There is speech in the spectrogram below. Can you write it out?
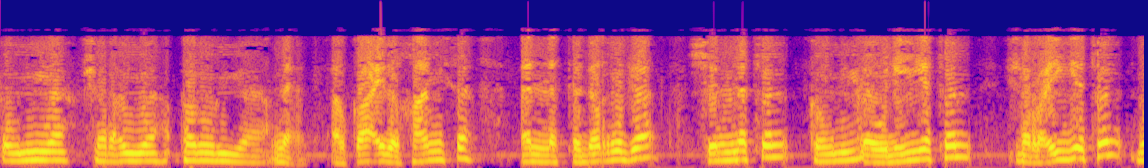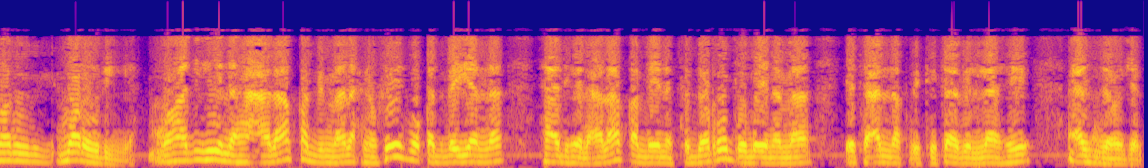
كونية شرعية ضرورية. يعني. نعم. القاعدة الخامسة أن التدرج سنة كونية. كونية شرعية ضرورية. ضرورية. وهذه لها علاقة بما نحن فيه وقد بينا هذه العلاقة بين التدرج وبين ما يتعلق بكتاب الله عز وجل.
